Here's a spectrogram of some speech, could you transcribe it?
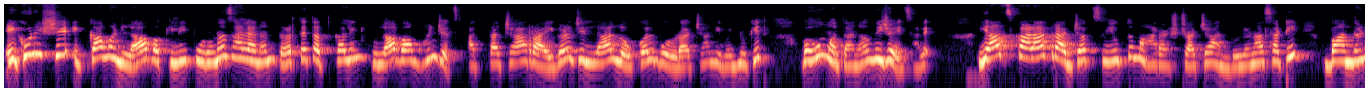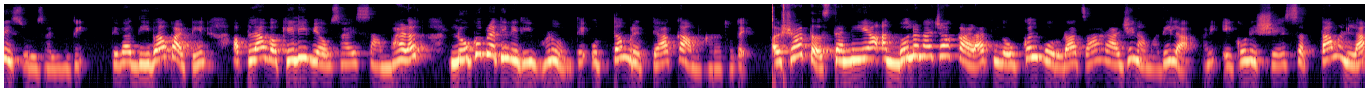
एकोणीसशे एक्कावन्नला वकिली पूर्ण झाल्यानंतर ते तत्कालीन कुलाबा म्हणजेच आत्ताच्या रायगड जिल्हा लोकल बोर्डाच्या निवडणुकीत बहुमतानं विजयी झाले. याच काळात राज्यात संयुक्त महाराष्ट्राच्या आंदोलनासाठी बांधणी सुरू झाली होती. तेव्हा दिबा पाटील आपला वकिली व्यवसाय सांभाळत लोकप्रतिनिधी म्हणून ते उत्तमरित्या काम करत होते. अशातच त्यांनी या आंदोलनाच्या काळात लोकल बोर्डाचा राजीनामा दिला आणि एकोणीसशे सत्तावन्नला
